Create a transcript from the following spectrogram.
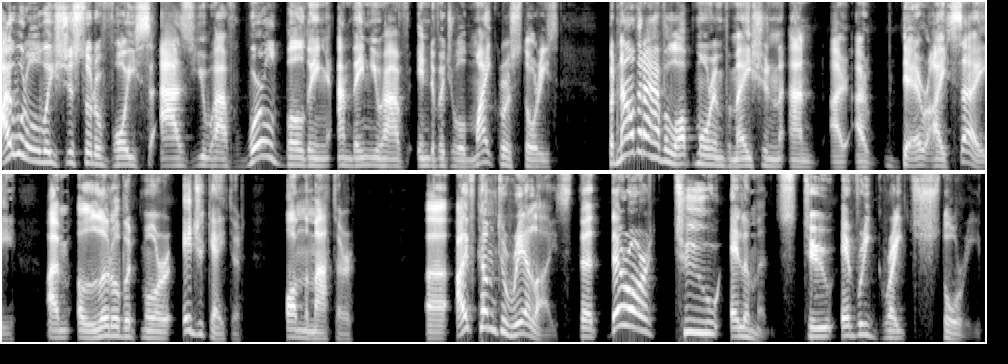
I would always just sort of voice as you have world building and then you have individual micro stories. But now that I have a lot more information and I, I dare I say I'm a little bit more educated on the matter, uh, I've come to realize that there are two elements to every great story.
